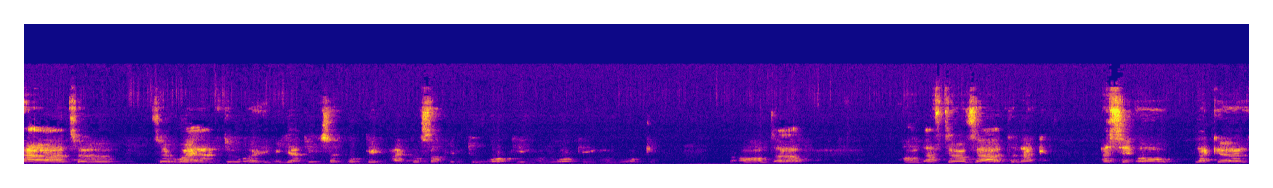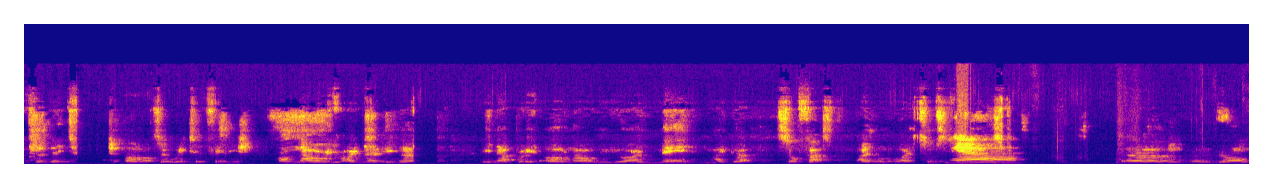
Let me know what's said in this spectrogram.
uh, the, the way I do I immediately said, okay, I concentrate to working and working and working. And, uh, and after that, like, I say, oh, like uh, the date, oh, the weeks it finished. Oh, now you are in, a, in, a, in April. Oh, now you are in May. My God, so fast. I don't know why so. Yeah. Uh, long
